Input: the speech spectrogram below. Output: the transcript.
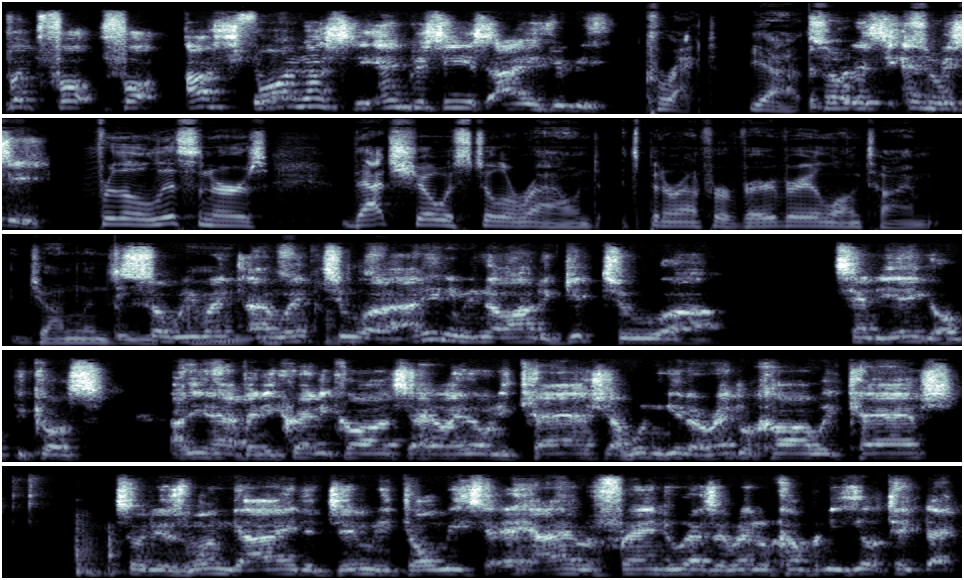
but for for us foreigners, the NPC is IFBB. Correct. Yeah, so, so it's the NPC. So for the listeners, that show is still around. It's been around for a very, very long time. John Lindsay. So we went. Um, I went to. Uh, I didn't even know how to get to uh, San Diego because I didn't have any credit cards. I had only cash. I wouldn't get a rental car with cash. So there's one guy, the gym. He told me, he said, "Hey, I have a friend who has a rental company. He'll take that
